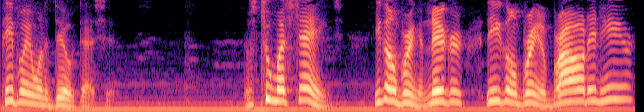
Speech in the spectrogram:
People ain't want to deal with that shit. It was too much change. You gonna bring a nigger, then you gonna bring a broad in here?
